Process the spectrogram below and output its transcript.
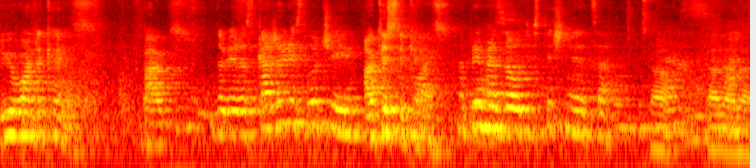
do you want a case about Да ви разкажа ли случаи, autistic case? например, за аутистични деца? Да, да, да. да.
